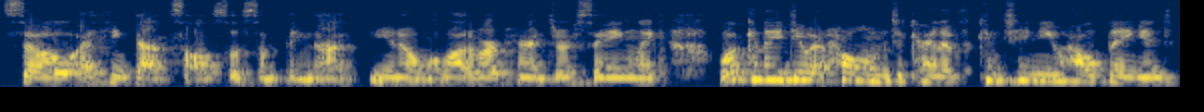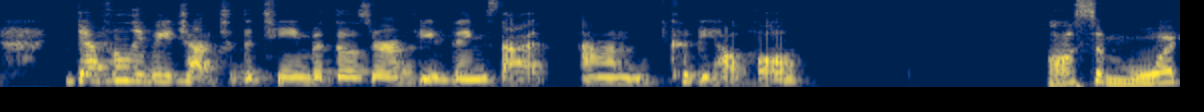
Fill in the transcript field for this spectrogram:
so i think that's also something that you know a lot of our parents are saying like what can i do at home to kind of continue helping and definitely reach out to the team? But those are a few things that um, could be helpful. Awesome. What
